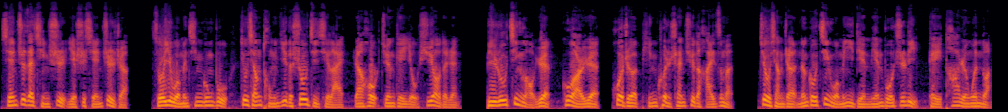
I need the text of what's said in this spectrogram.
闲置在寝室也是闲置着，所以我们轻工部就想统一的收集起来，然后捐给有需要的人。比如敬老院、孤儿院或者贫困山区的孩子们，就想着能够尽我们一点绵薄之力，给他人温暖。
